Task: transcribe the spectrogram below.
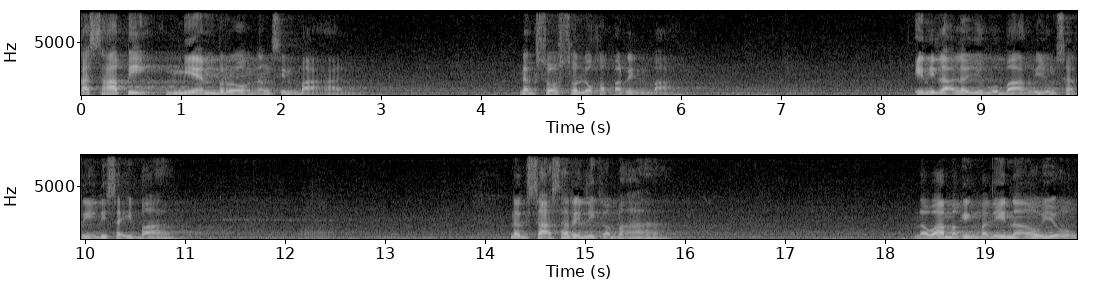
kasapi, miyembro ng simbahan? Nagsosolo ka pa rin ba? Inilalayo mo ba ang iyong sarili sa iba? Nagsasarili ka ba? Nawa maging malinaw yung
